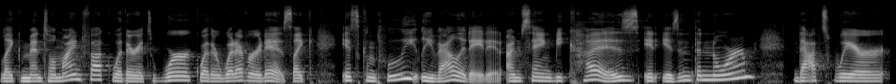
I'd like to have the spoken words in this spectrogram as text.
like mental mind fuck whether it's work whether whatever it is. Like it's completely validated. I'm saying because it isn't the norm that's where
